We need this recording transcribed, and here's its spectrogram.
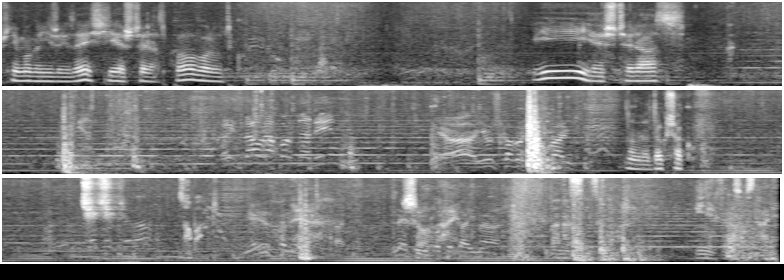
Już nie mogę niżej zejść. Jeszcze raz, powolutku. I jeszcze raz. Dobra, do krzaków. Zobacz, Lepiej Shoreline. chyba nas nie zauważy. I niech tak zostanie.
